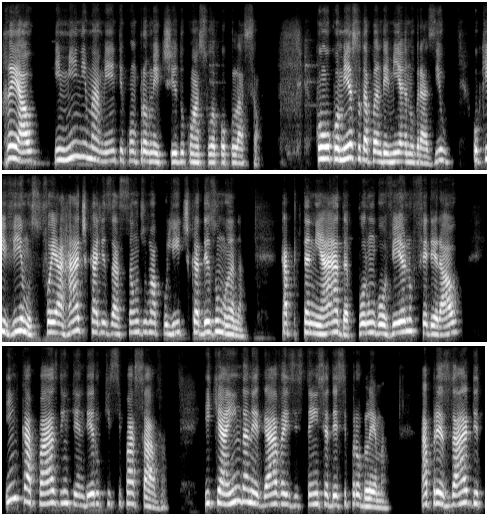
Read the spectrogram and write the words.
real e minimamente comprometido com a sua população. Com o começo da pandemia no Brasil, o que vimos foi a radicalização de uma política desumana, capitaneada por um governo federal incapaz de entender o que se passava e que ainda negava a existência desse problema, apesar de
